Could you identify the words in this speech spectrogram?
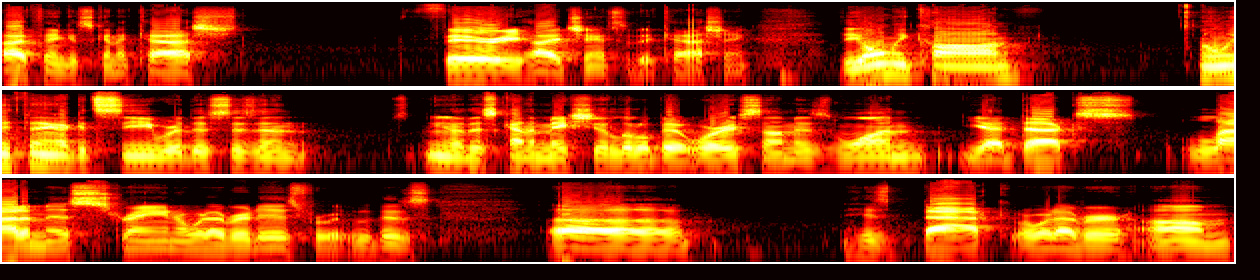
I think it's going to cash. Very high chance of it cashing. The only con, the only thing I could see where this isn't, you know, this kind of makes you a little bit worrisome is one, yeah, Dak's latimus strain or whatever it is for with his uh, his back or whatever. Um,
